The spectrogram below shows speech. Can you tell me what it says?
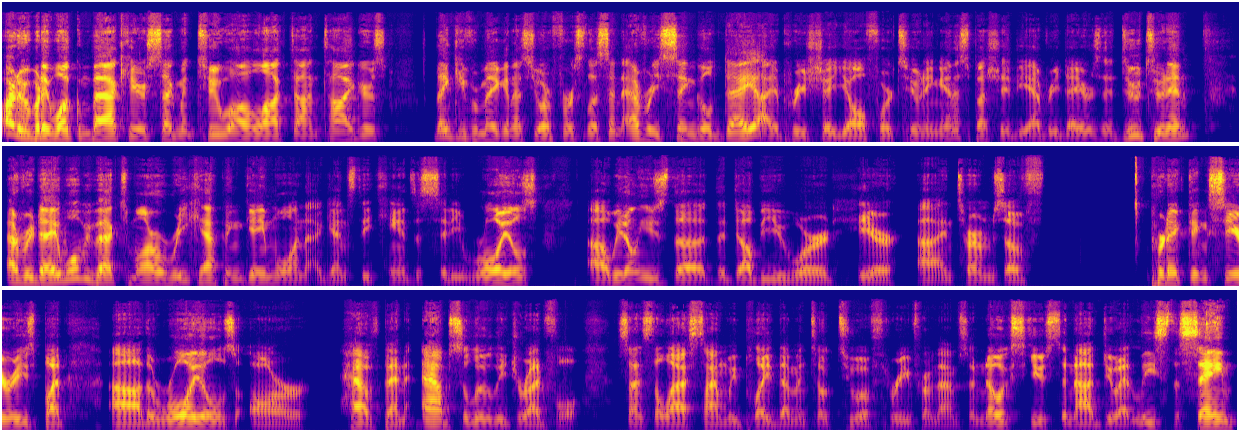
All right, everybody, welcome back here. Segment two of Locked On Tigers. Thank you for making us your first listen every single day. I appreciate y'all for tuning in, especially the everydayers that do tune in every day. We'll be back tomorrow recapping game one against the Kansas City Royals. Uh, we don't use the the W word here uh, in terms of predicting series, but uh, the Royals are have been absolutely dreadful since the last time we played them and took two of three from them. So no excuse to not do at least the same.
